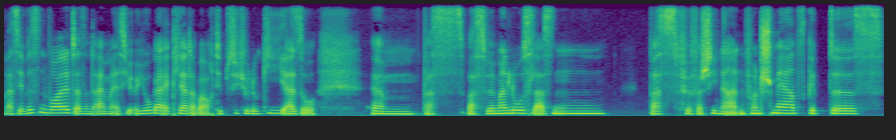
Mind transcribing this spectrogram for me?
was ihr wissen wollt. Da sind einmal Yoga erklärt, aber auch die Psychologie, also ähm, was, was will man loslassen, was für verschiedene Arten von Schmerz gibt es,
